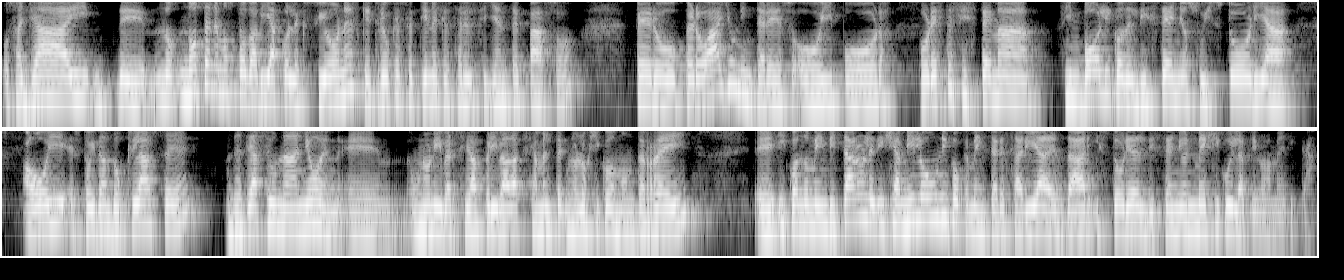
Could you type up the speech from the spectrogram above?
o sea, ya hay, de, no, no, tenemos todavía colecciones, que creo que ese tiene que ser el siguiente paso, pero, pero hay un interés hoy por, por este sistema simbólico del diseño, su historia. Hoy estoy dando clase desde hace un año en, en una universidad privada que se llama el Tecnológico de Monterrey. Eh, y cuando me invitaron le dije, a mí lo único que me interesaría es dar historia del diseño en México y Latinoamérica.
